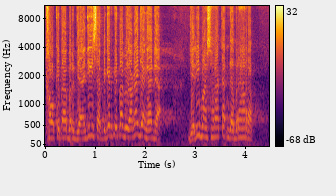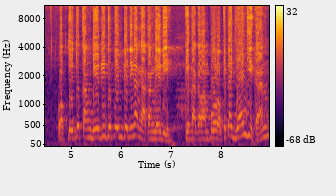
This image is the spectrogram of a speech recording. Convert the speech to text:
kalau kita berjanji saya pikir kita bilang aja nggak ada. Jadi masyarakat nggak berharap. Waktu itu Kang Dedi itu pimpin ingat nggak Kang Dedi kita ke Lampulo kita janji kan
